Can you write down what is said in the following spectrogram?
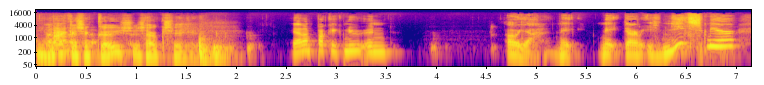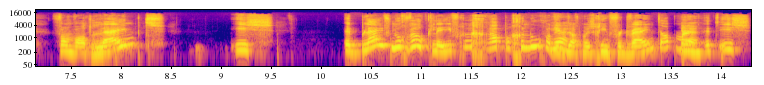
Maak eens een keuze, zou ik zeggen. Ja, dan pak ik nu een. Oh ja, nee. Nee, daar is niets meer van wat lijmt. Is. Het blijft nog wel kleverig, grappig genoeg. Want Ja. ik dacht, misschien verdwijnt dat. Maar Ja. het, is,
